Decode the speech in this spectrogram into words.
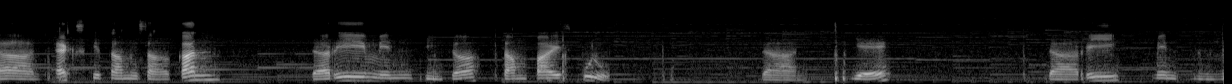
dan X kita misalkan dari min 3 sampai 10 dan Y dari min 6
